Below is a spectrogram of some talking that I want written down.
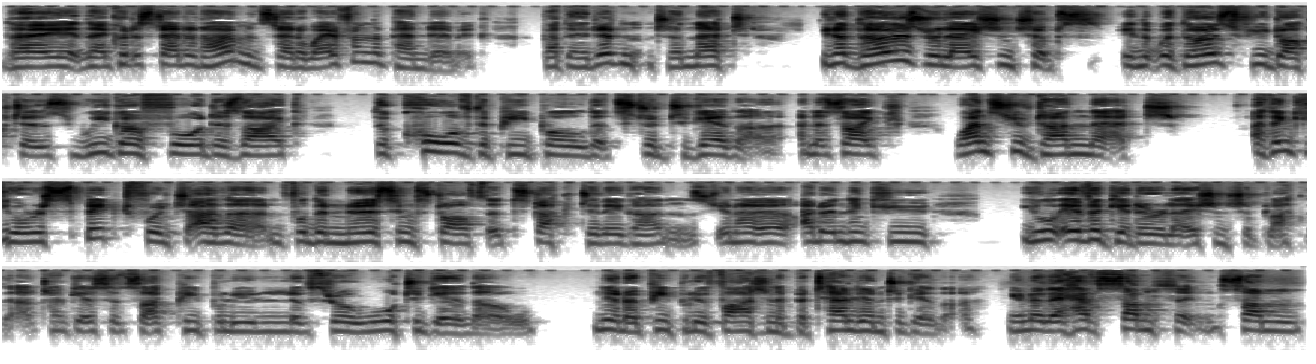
They, they could have stayed at home and stayed away from the pandemic, but they didn't. And that, you know, those relationships in, with those few doctors, we go forward as like the core of the people that stood together. And it's like, once you've done that, I think your respect for each other and for the nursing staff that stuck to their guns, you know, I don't think you you'll ever get a relationship like that. I guess it's like people who live through a war together or you know people who fight in a battalion together. You know they have something some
